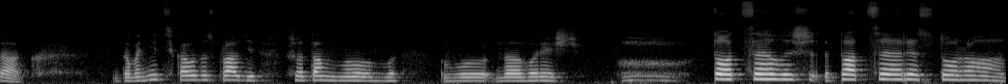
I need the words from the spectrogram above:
Так. Та мені цікаво насправді, що там в, в, на горищі. Та це лише. Та це ресторан.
